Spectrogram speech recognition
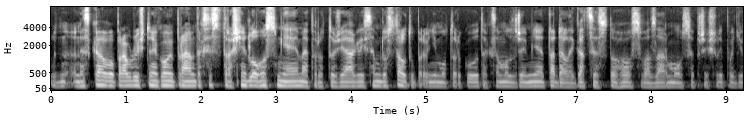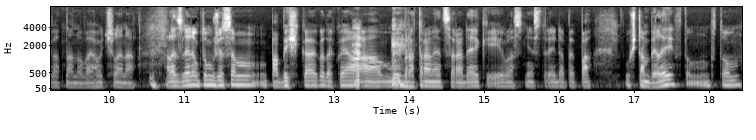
dneska opravdu, když to někomu vyprávím, tak se strašně dlouho smějeme, protože já, když jsem dostal tu první motorku, tak samozřejmě ta delegace z toho svazarmu se přišli podívat na nového člena. Ale vzhledem k tomu, že jsem pabiška jako taková a můj bratranec Radek i vlastně Strejda Pepa už tam byli v tom, v tom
